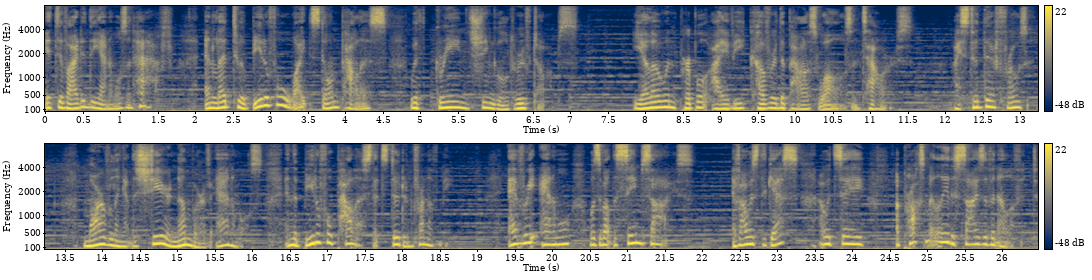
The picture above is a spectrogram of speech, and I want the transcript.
It divided the animals in half and led to a beautiful white stone palace with green shingled rooftops. Yellow and purple ivy covered the palace walls and towers. I stood there frozen, marveling at the sheer number of animals and the beautiful palace that stood in front of me. Every animal was about the same size. If I was to guess, I would say approximately the size of an elephant.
